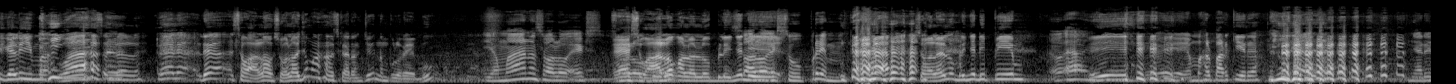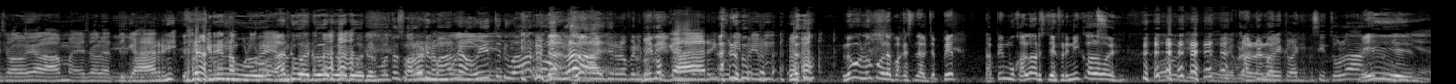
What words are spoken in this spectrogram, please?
35. Wah, sendal. dia, dia, dia swallow, swallow aja mahal sekarang cuy, 60 ribu. Yang mana Solo X? Eh, swallow kalau lu belinya Solo di... X Supreme. Soalnya lu belinya di PIM. Oh, ah, Ih, Oh, iya, yang mahal parkir ya. Nyari Solonya lama ya soalnya tiga hari. Akhirnya enam puluh ribu. Aduh, aduh, aduh, aduh. Dan motor suara di mana? Oh, itu di warung. Lah, anjir ngapain Gue gua tiga hari gue di PIM. lu lu boleh pakai sendal jepit, tapi muka lu harus Jeffrey Nicole, boy. Oh, gitu. Ya, berarti balik lagi ke situ lagi. Iya. Iya,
